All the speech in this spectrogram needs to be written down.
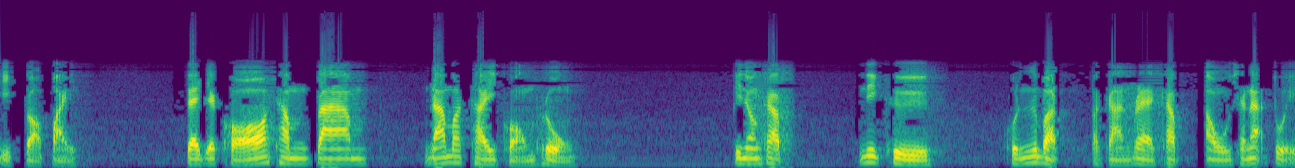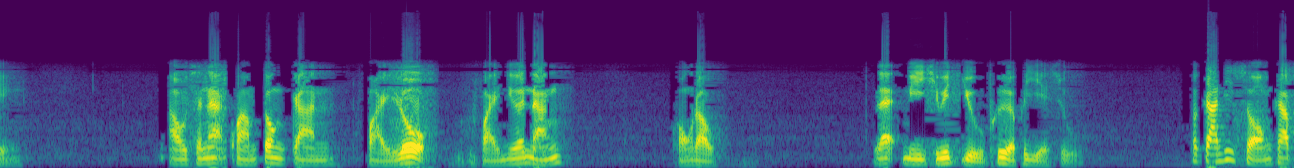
อีกต่อไป แต่จะขอทำตามน้ำพระทัยของพระองค์พี่น้องครับ นี่คือคุณสมบัติประการแรกครับ เอาชนะตัวเอง เอาชนะความต้องการฝ่ายโลก ฝ่ายเนื้อหนังของเรา และมีชีวิตอยู่เพื่อพระเยซู ประการที่สองครับ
